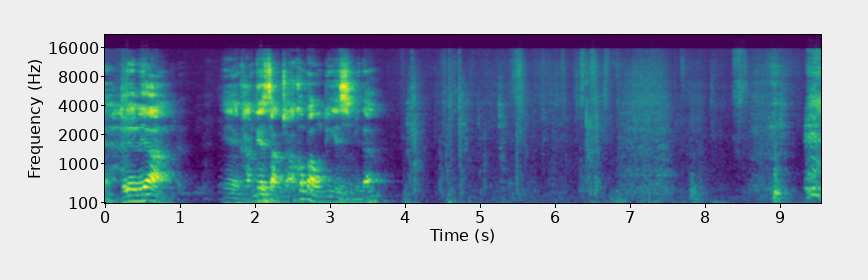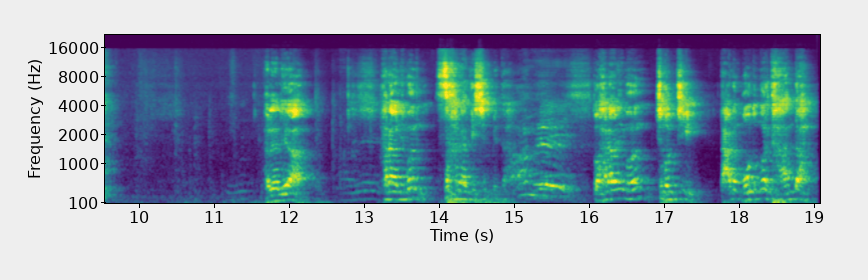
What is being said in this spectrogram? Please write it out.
예, 할렐루야 예, 강대상 조금만 옮기겠습니다. 할렐루야. 하나님은 살아계십니다. 또 하나님은 전지 나는 모든 걸 다 한다.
